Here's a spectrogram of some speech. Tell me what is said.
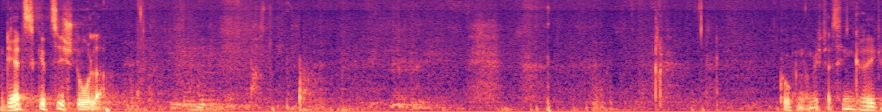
Und jetzt gibt es die Stola. Gucken, ob ich das hinkriege.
